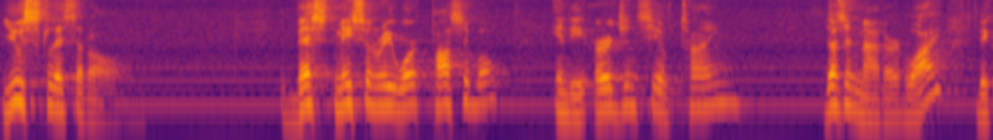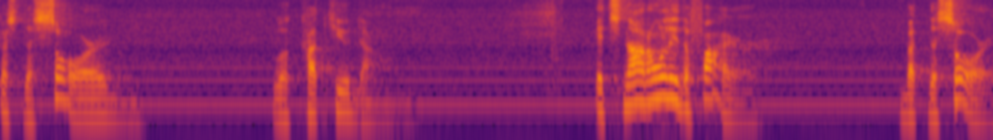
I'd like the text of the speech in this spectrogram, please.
Useless at all. The best masonry work possible in the urgency of time doesn't matter. Why? Because the sword will cut you down. It's not only the fire, but the sword.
